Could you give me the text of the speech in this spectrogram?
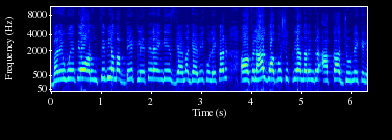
बने हुए थे और उनसे भी हम अपडेट लेते रहेंगे इस गहमा गहमी को लेकर। और फ़िलहाल बहुत बहुत शुक्रिया नरेंद्र आपका जुड़ने के लिए।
